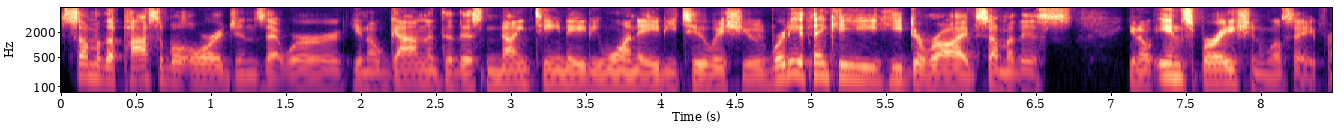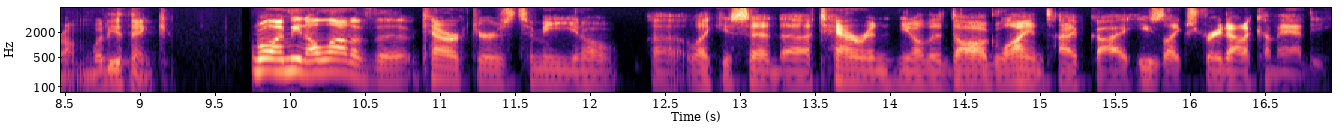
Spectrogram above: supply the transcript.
some of the possible origins that were you know gone into this 1981 82 issue where do you think he he derived some of this you know inspiration we'll say from what do you think Well, I mean, a lot of the characters to me, you know, uh, like you said, uh, Taryn, you know, the dog lion type guy, he's like straight out of Kamandi.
